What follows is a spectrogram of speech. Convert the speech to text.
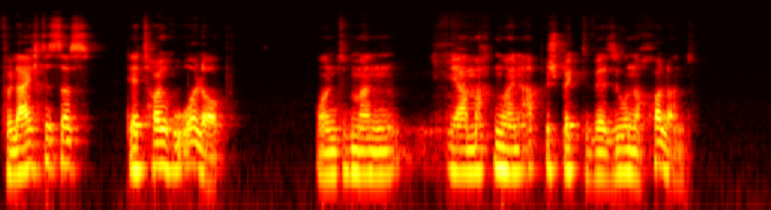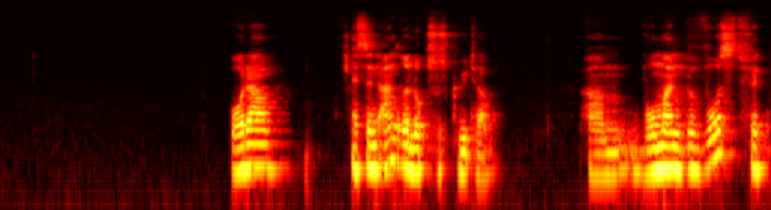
Vielleicht ist das der teure Urlaub und man ja, macht nur eine abgespeckte Version nach Holland. Oder es sind andere Luxusgüter, ähm, wo man bewusst für,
